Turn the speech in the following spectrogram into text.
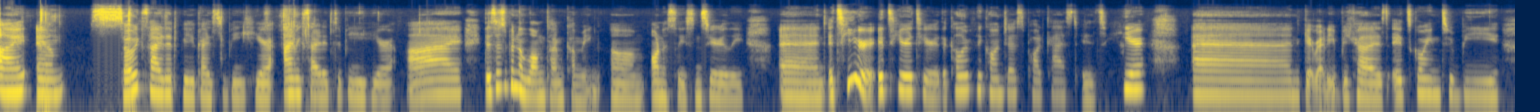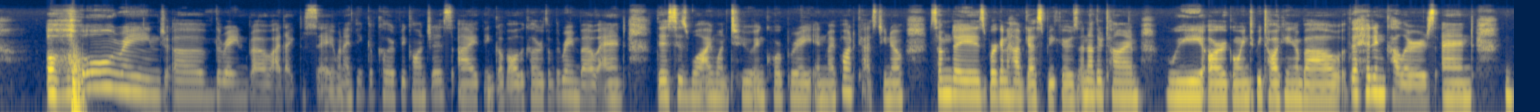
I am so excited for you guys to be here. I'm excited to be here. I this has been a long time coming, um honestly, sincerely. And it's here. It's here. It's here. The Colorfully Conscious podcast is here. And get ready because it's going to be a whole range of the rainbow, I'd like to say. When I think of colorfully conscious, I think of all the colors of the rainbow, and this is what I want to incorporate in my podcast. You know, some days we're going to have guest speakers, another time we are going to be talking about the hidden colors and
